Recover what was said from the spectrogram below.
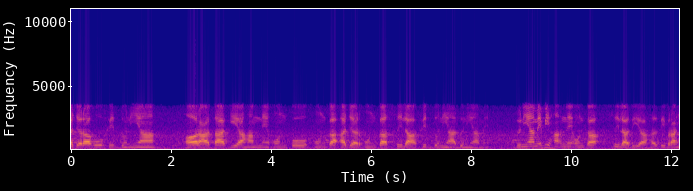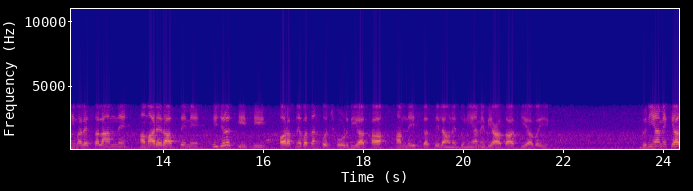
أَجْرَهُ فِي الدُّنْيَا۔ اور عطا کیا ہم نے ان کو، ان کا اجر، ان کا صلہ فی الدنیا، دنیا میں۔ دنیا میں بھی ہم نے ان کا صلہ دیا۔ حضرت ابراہیم علیہ السلام نے ہمارے راستے میں ہجرت کی تھی اور اپنے وطن کو چھوڑ دیا تھا۔ ہم نے اس کا صلہ انہیں دنیا میں بھی عطا کیا بھائی۔ دنیا میں کیا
